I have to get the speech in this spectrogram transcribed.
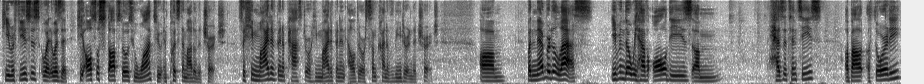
he refuses, what was it? He also stops those who want to and puts them out of the church. So he might have been a pastor or he might have been an elder or some kind of leader in the church. Um, but nevertheless, even though we have all these um, hesitancies about authority,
